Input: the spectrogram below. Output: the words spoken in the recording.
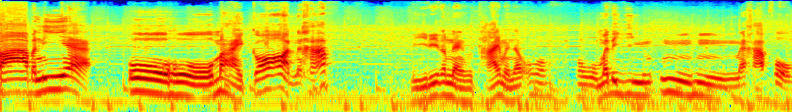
บ้าปะเนี่ยโอ้โหหมายกอดนะครับดีที่ตำแหน่งสุดท้ายเหมือนจะโอ้โหไม่ได้ยิงอืมหืมนะครับผม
